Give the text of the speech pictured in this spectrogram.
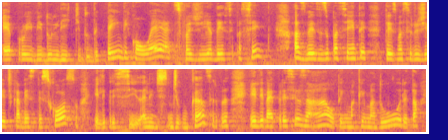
é proibido líquido. Depende qual é a disfagia desse paciente. Às vezes o paciente fez uma cirurgia de cabeça e pescoço, ele precisa, ali de um câncer, ele vai precisar, ou tem uma queimadura e tal, ele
